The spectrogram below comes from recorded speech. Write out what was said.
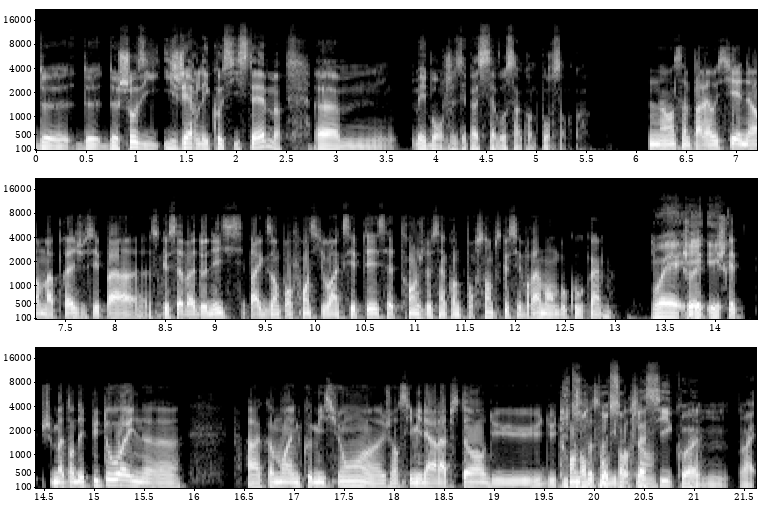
de, de, choses. Ils, gèrent l'écosystème, mais bon, je ne sais pas si ça vaut 50%. Quoi. Non, ça me paraît aussi énorme. Après, je ne sais pas ce que ça va donner. Si c'est par exemple en France, ils vont accepter cette tranche de 50%, parce que c'est vraiment beaucoup quand même. Ouais, je, je m'attendais plutôt à une à comment une commission euh, genre similaire à l'App Store du, du 30-70%. classique, ouais. Mm, ouais.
